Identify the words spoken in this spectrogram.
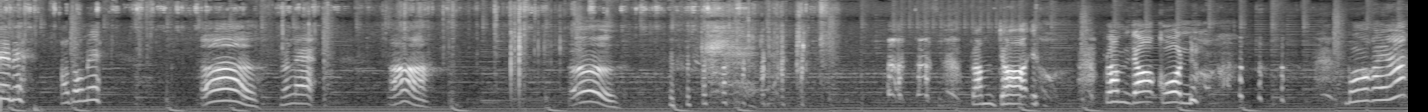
ี่นี่เอาตรงนี้ เออ นั่นแหละอ่าเออปลำจออยู่ปลำจอคนอยู่บอกไอ้ฮัก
